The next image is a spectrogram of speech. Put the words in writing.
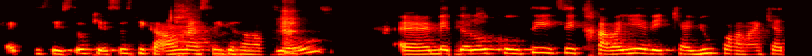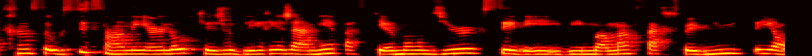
Fait que c'est sûr que ça, c'est quand même assez grandiose. Euh, mais de l'autre côté, tu sais, travailler avec Caillou pendant quatre ans, ça aussi, c'en est un autre que j'oublierai jamais parce que, mon Dieu, c'est des, des moments farfelus, tu sais, on,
